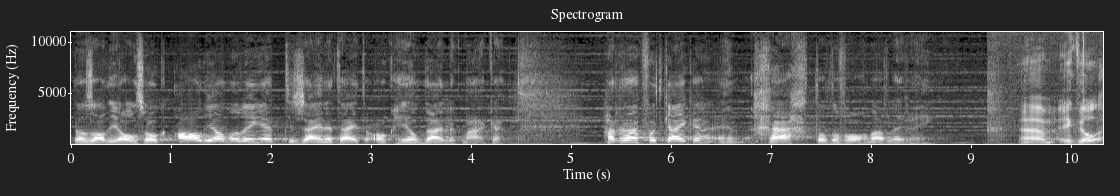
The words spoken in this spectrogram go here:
dan zal hij ons ook al die andere dingen te zijner tijd ook heel duidelijk maken. Hartelijk dank voor het kijken en graag tot een volgende aflevering. Ehm, ik wil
